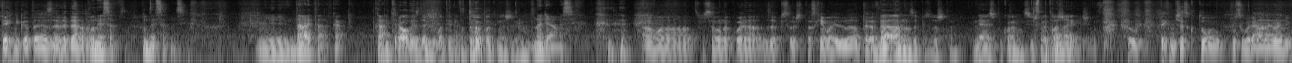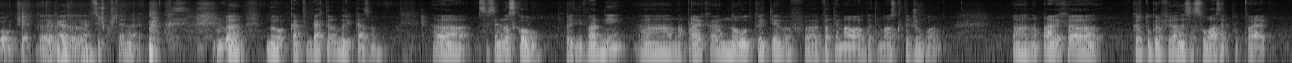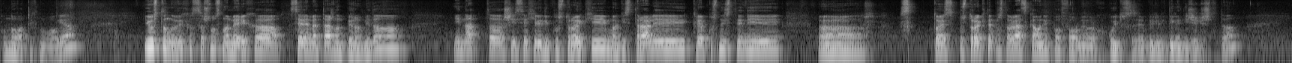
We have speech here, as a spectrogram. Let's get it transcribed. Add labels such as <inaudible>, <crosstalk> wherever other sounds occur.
Техниката е заредена. Понесах, понесахме си. Ми, Да, и така. Как? Би Как? трябвало да издържи батерията този път, между другото. Надяваме се. Ама, смисъл на кое на записващата схема или на телефона? Да, на записващата. Не, не, спокойно, всичко е Спокойно точно. е. С Техническото осигуряване е на ниво. Човек, Така е, а, така е. всичко ще е наред. Добре. А, но, както бях тръгнал да ви казвам, а, съвсем наскоро, преди два дни, а, направиха ново откритие в а, Гватемала, в гватемалската джунгла. А, направиха картографиране с лазер, по това е по нова технология. И установиха, всъщност намериха 7-етажна пирамида и над а, 60 000 постройки, магистрали, крепостни стени, а, Тоест, постройките представляват скални платформи, върху които са били вдигани жилищата.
